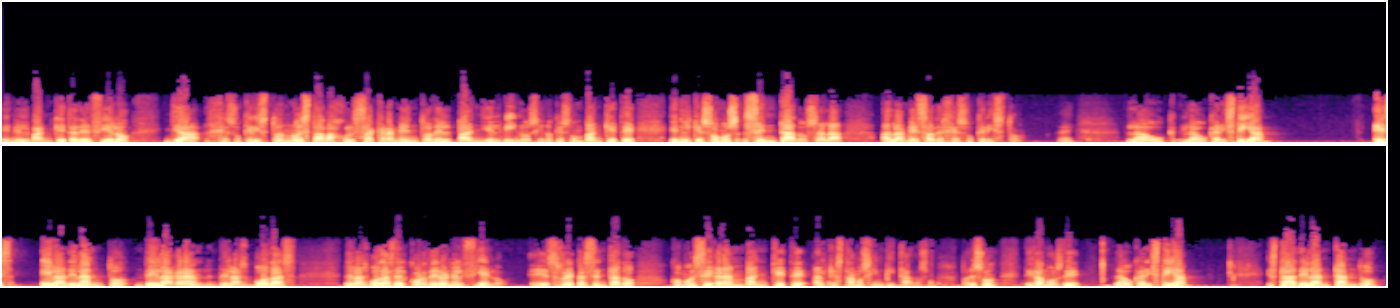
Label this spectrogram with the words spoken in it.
en el banquete del cielo ya Jesucristo no está bajo el sacramento del pan y el vino, sino que es un banquete en el que somos sentados a la, a la mesa de Jesucristo. ¿Eh? La, Eucaristía es el adelanto de, la gran, de las bodas de las bodas del Cordero en el cielo. Es representado como ese gran banquete al que estamos invitados. Por eso, digamos, de la Eucaristía está adelantando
